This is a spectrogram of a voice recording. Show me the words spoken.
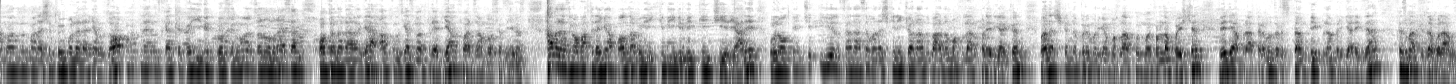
Amalimiz mana shu to'y bolalarga uzoq umr tilaymiz. Katta yigit bo'lsin inson ulg'aysin ota onalariga xalqimizga xizmat qiladigan farzand bo'lsin deymiz. Hammalariga omad tilagan holda bugun ikki ming yigirma ikkinchi yil ya'ni o'n oltinchi iyul sanasi mana shu imkonlarni bag'rida muhrlab qo'yadigan kun. Mana shu kunni bir umrga muxlab muhrlab qo'yish uchun video operatorimiz rustambek bilan birgalikda xizmatingizda bo'lamiz.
